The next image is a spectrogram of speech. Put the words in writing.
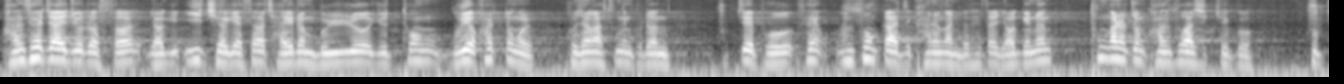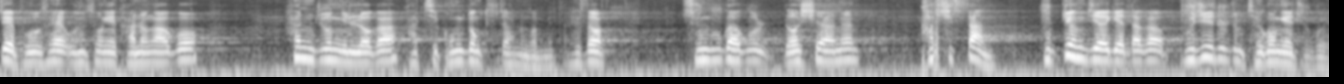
관세 자유주로서 여기 이 지역에서 자유로운 물류 유통 무역 활동을 보장할 수 있는 그런 국제 보세 운송까지 가능합니다. 그래서 여기는 통관을 좀 간소화시키고 국제 보세 운송이 가능하고 한중 일러가 같이 공동 투자하는 겁니다. 그래서 중국하고 러시아는 값이 싼 국경 지역에다가 부지를 좀 제공해 주고요.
